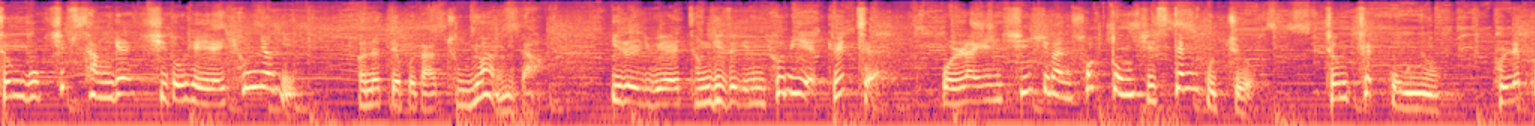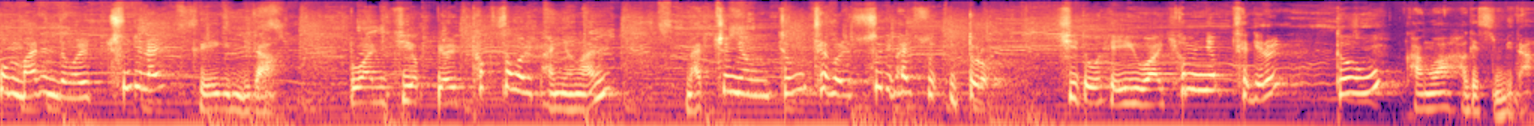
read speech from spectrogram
전국 13개 시도회의 협력이 어느 때보다 중요합니다. 이를 위해 정기적인 협의회 개최, 온라인 실시간 소통 시스템 구축, 정책 공유, 플랫폼 마련 등을 추진할 계획입니다. 또한 지역별 특성을 반영한 맞춤형 정책을 수립할 수 있도록 지도회의와 협력 체계를 더욱 강화하겠습니다.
